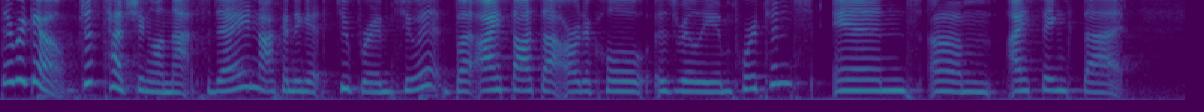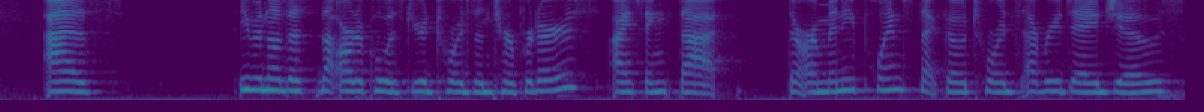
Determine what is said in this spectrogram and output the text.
there we go. Just touching on that today. Not going to get super into it, but I thought that article is really important. And um, I think that as, even though this, the article was geared towards interpreters, I think that there are many points that go towards everyday Joes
